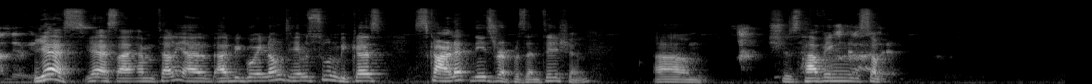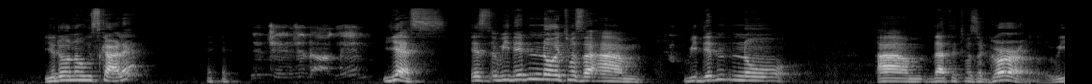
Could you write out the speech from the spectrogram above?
and their Yes, yes, I, I'm telling you, I'll, I'll be going down to him soon because Scarlett needs representation. Um, she's having some. You don't know who Scarlett? You changed the dog name? Yes, is we didn't know it was a um, we didn't know um that it was a girl. We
